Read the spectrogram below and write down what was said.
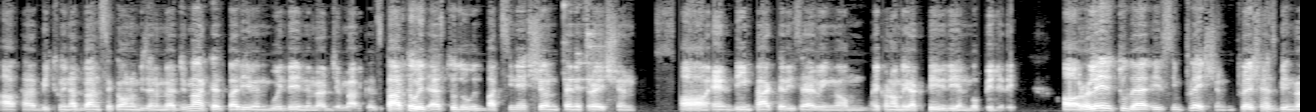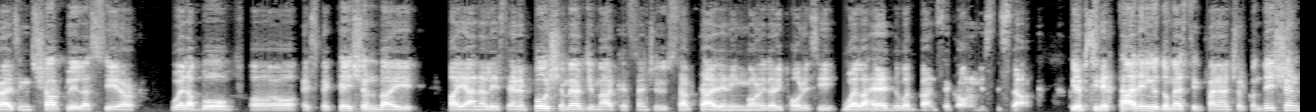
uh, uh, between advanced economies and emerging markets, but even within emerging markets. Part of it has to do with vaccination, penetration, uh, and the impact that is having on economic activity and mobility. Uh, related to that is inflation. Inflation has been rising sharply last year, well above uh, expectation by by analysts and push emerging markets essentially to start tightening monetary policy well ahead of advanced economies to start. We have seen a tightening of domestic financial condition,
